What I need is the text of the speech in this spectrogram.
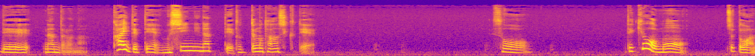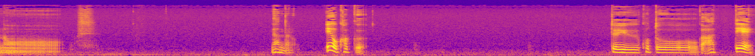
でなんだろうな。書いてて無心になってとっても楽しくて。そう。で今日もちょっとあのーなんだろう絵を描くということがあって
